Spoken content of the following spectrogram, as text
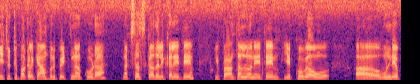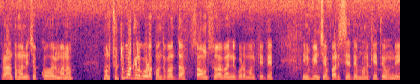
ఈ చుట్టుపక్కల క్యాంపులు పెట్టినా కూడా నక్సల్స్ కదలికలు అయితే ఈ ప్రాంతంలోనైతే ఎక్కువగా ఉండే ప్రాంతం అని చెప్పుకోవాలి మనం. మన చుట్టుపక్కల కూడా కొంత కొంత సౌండ్స్ అవన్నీ కూడా మనకైతే వినిపించే పరిస్థితి అయితే మనకైతే ఉంది.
